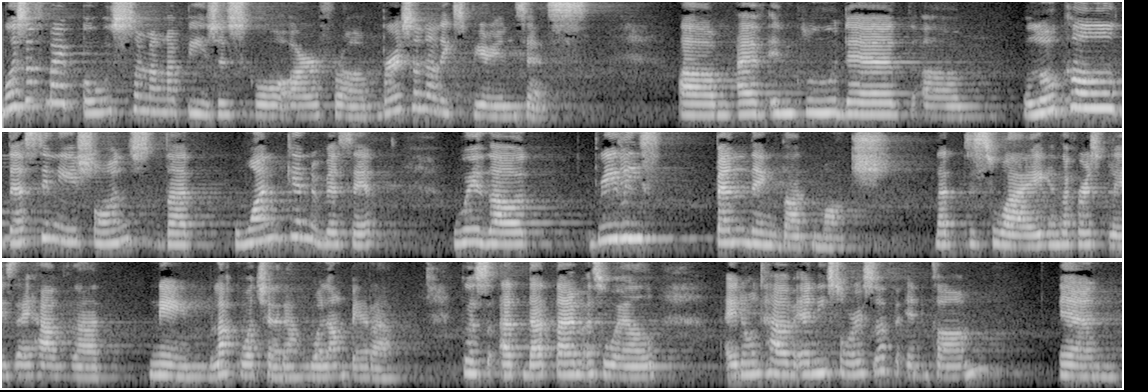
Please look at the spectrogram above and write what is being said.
Most of my posts sa mga pages ko are from personal experiences. Um, I've included um, local destinations that one can visit without really spending that much. That is why, in the first place, I have that name, Lakwatserang Walang Pera. Because at that time as well, I don't have any source of income and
